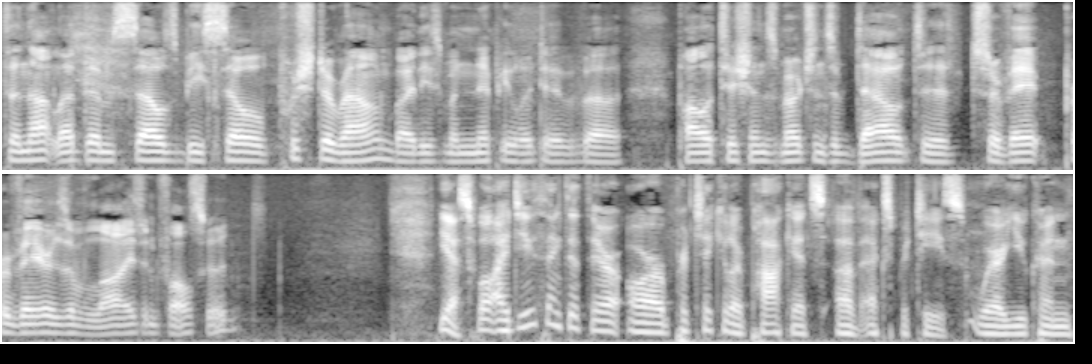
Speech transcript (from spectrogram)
to not let themselves be so pushed around by these manipulative uh, politicians, merchants of doubt, uh, survey, purveyors of lies and falsehoods? Yes, well, I do think that there are particular pockets of expertise where you can,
